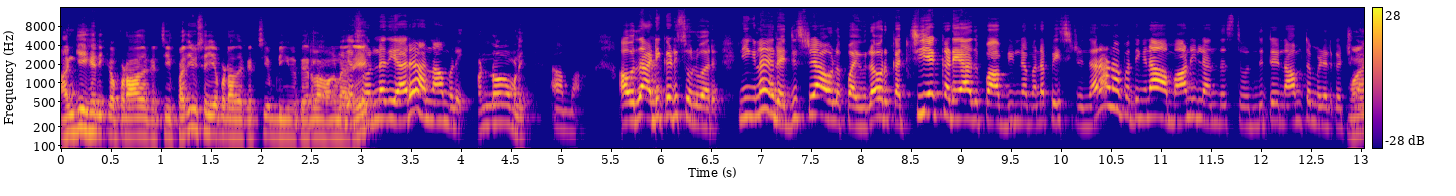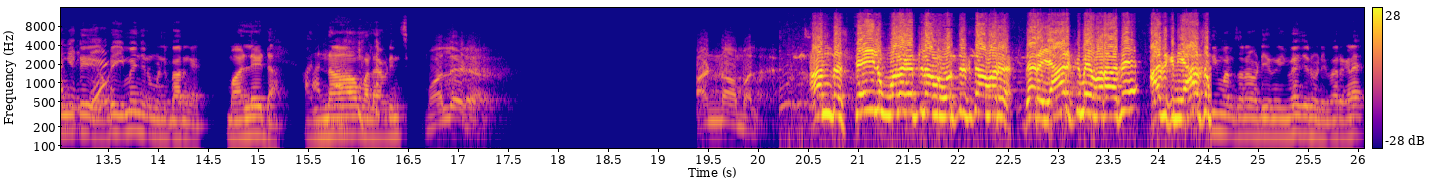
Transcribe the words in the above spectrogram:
அங்கீகரிக்கப்படாத கட்சி பதிவு செய்யப்படாத கட்சி அப்படிங்கிற பேர்லாம் வாங்கினாரு. சொன்னது யாரு? அண்ணாமலை. அண்ணாமலை. ஆமா. அவர் தான் அடிக்கடி சொல்லுவாரு. நீங்களாம் ரெஜிஸ்டரே ஆகலப்பா. இவ்வளவு ஒரு கட்சியே கிடையாதுப்பா அப்படின்ற மாதிரி பேசிட்டு இருந்தாரு. ஆனா பாத்தீங்கன்னா மாநில அந்தஸ்து வந்துட்டு நாம் தமிழர் கட்சி வாங்கிட்டு அப்படியே இமேஜின் பண்ணி பாருங்க. மலேடா அண்ணாமலை அப்படின்னு மலடா. அண்ணாமலை. அந்த ஸ்டைல் உலகத்துல அவர் ஒருத்தருக்கு தான் வரும். வேற யாருக்குமே வராது. அதுக்கு நீ ஆசை சீமான் சொன்ன அப்படி இமேஜின் பண்ணி பாருங்களேன்.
